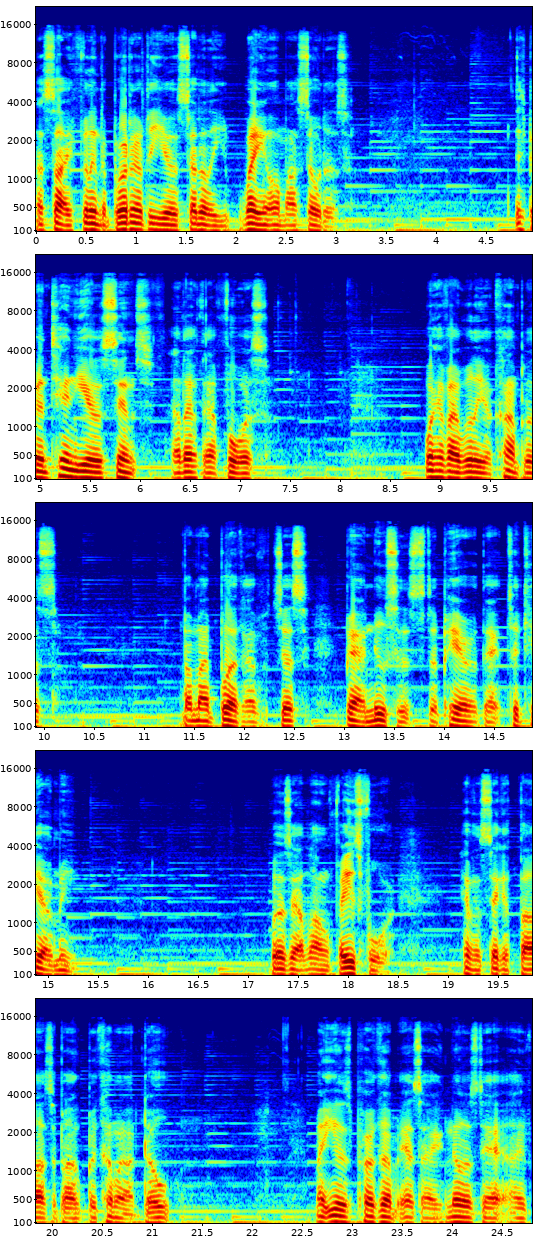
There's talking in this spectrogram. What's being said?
I started feeling the burden of the year suddenly weighing on my shoulders. It's been 10 years since I left that force. What have I really accomplished? By my book, I've just been a nuisance to the pair that took care of me. What is that long face for? Having second thoughts about becoming an adult? My ears perk up as I notice that I've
